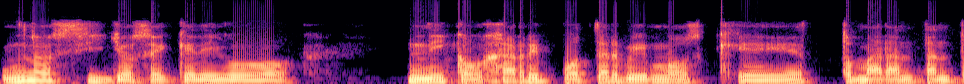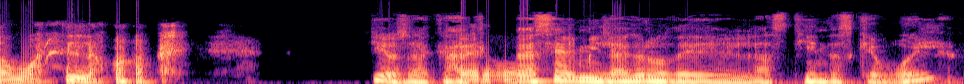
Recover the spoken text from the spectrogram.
No, sí, yo sé que digo, ni con Harry Potter vimos que tomaran tanto vuelo. Sí, o sea, Pero, hace el milagro de las tiendas que vuelan.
